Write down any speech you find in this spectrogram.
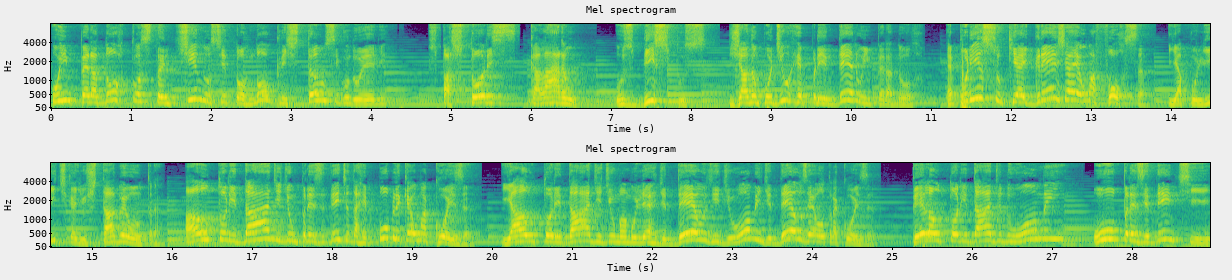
o imperador Constantino se tornou cristão, segundo ele, os pastores calaram, os bispos já não podiam repreender o imperador. É por isso que a igreja é uma força e a política e o Estado é outra. A autoridade de um presidente da república é uma coisa, e a autoridade de uma mulher de Deus e de um homem de Deus é outra coisa. Pela autoridade do homem, o presidente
